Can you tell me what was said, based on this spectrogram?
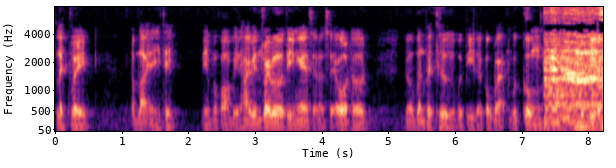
lệch vế. Tóm lại là như thế. Nếu mà có bên hai bên driver thì nghe sẽ nó sẽ ổn hơn. Nhưng mà vẫn phải thử bởi vì là công đoạn cuối cùng trước khi đâu.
